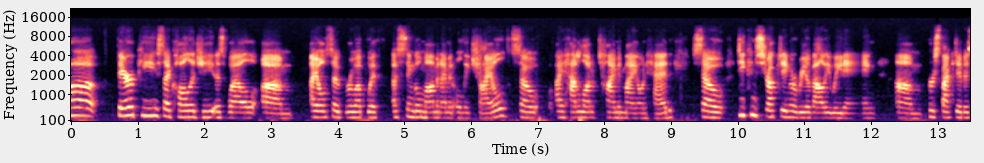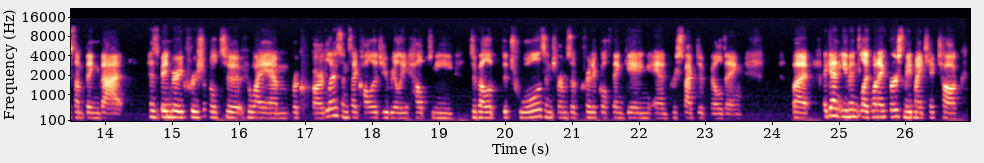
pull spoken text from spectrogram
Uh, therapy psychology as well. Um, i also grew up with a single mom and i'm an only child. So I had a lot of time in my own head. So deconstructing or reevaluating um, perspective is something that has been very crucial to who I am, regardless. And psychology really helped me develop the tools in terms of critical thinking and perspective building. But again, even like when I first made my TikTok,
